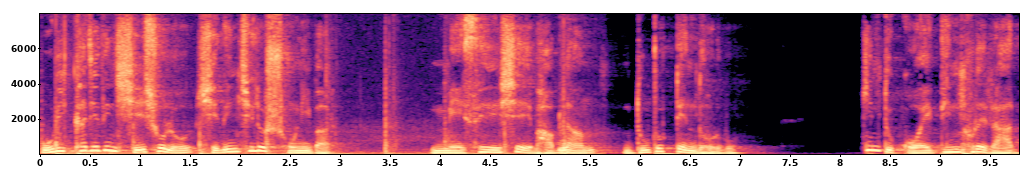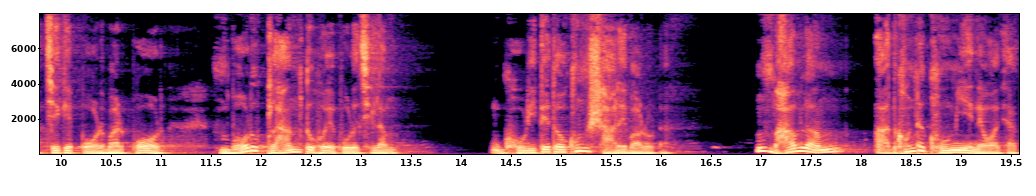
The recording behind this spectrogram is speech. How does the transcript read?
পরীক্ষা যেদিন শেষ হলো, সেদিন ছিল শনিবার। মেসে এসে ভাবলাম দুটো ট্রেন ধরব। কিন্তু কয়েকদিন ধরে রাত জেগে পড়বার পর বড় ক্লান্ত হয়ে পড়েছিলাম। ঘড়িতে তখন সাড়ে বারোটা। ভাবলাম আধ ঘণ্টা ঘুমিয়ে নেওয়া যাক।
